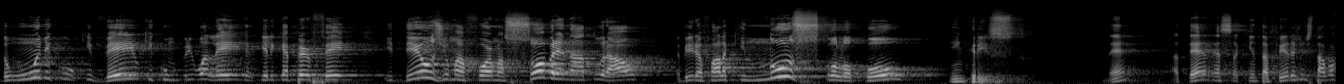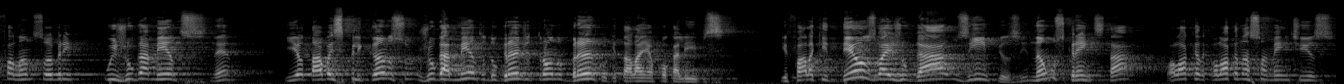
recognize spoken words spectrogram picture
do único que veio, que cumpriu a lei, aquele que é perfeito, e Deus, de uma forma sobrenatural, a Bíblia fala que nos colocou em Cristo, né? Até nessa quinta-feira a gente estava falando sobre os julgamentos, né? E eu estava explicando o julgamento do grande trono branco que está lá em Apocalipse, que fala que Deus vai julgar os ímpios e não os crentes, tá? Coloca, coloca na sua mente isso.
